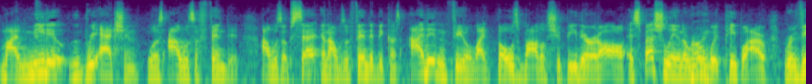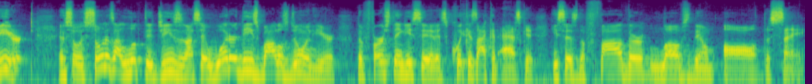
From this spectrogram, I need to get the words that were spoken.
my immediate reaction was I was offended. I was upset and I was offended because I didn't feel like those bottles should be there at all, especially in a room right. with people I revered. And so as soon as I looked at Jesus and I said, What are these bottles doing here? The first thing he said, as quick as I could ask it, he says, The Father loves them all the same.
